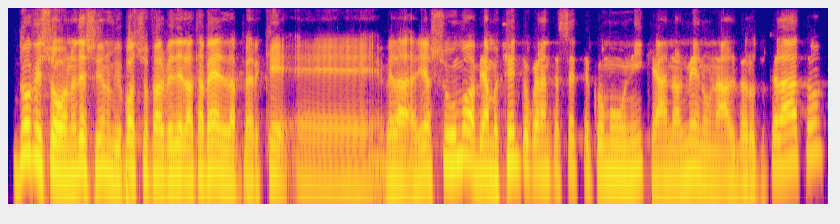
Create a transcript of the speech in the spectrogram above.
Dove sono? Adesso io non vi posso far vedere la tabella perché eh, ve la riassumo. Abbiamo 147 comuni che hanno almeno un albero tutelato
